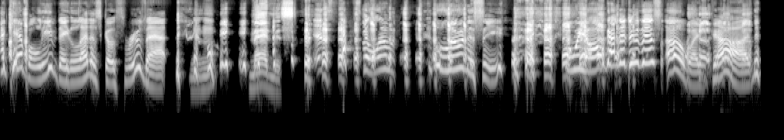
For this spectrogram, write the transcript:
I can't believe they let us go through that. Mhm. Madness. it's absolute lunacy. we all got to do this? Oh my god.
